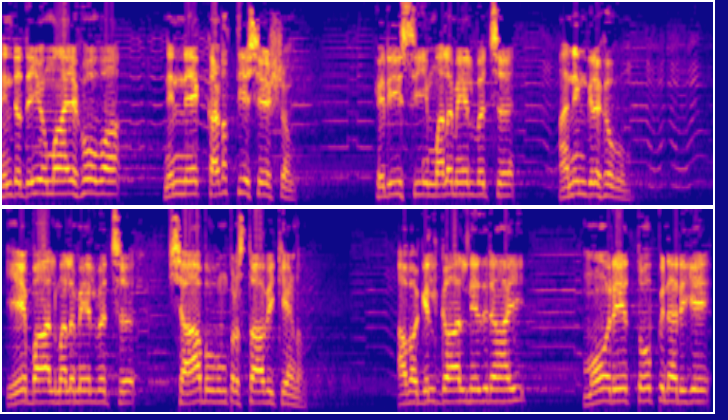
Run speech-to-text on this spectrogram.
നിന്റെ ദൈവമായ ഹോവ നിന്നെ കടത്തിയ ശേഷം ഹെരീസി മലമേൽ വെച്ച് അനുഗ്രഹവും ഏബാൽ മലമേൽ വെച്ച് ശാപവും പ്രസ്താവിക്കണം. അവ ഗിൽഗാലിനെതിരായി മോരെ തോപ്പിനരികെ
